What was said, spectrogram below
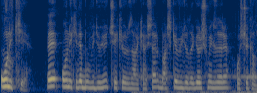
12. Ve 12'de bu videoyu çekiyoruz arkadaşlar. Başka videoda görüşmek üzere. Hoşçakalın.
